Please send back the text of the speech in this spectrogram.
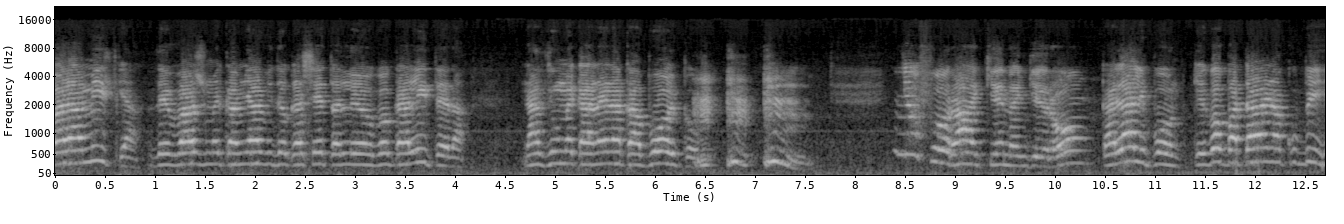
Παραμύθια. Δεν βάζουμε καμιά βιντεοκασέτα λέω εγώ καλύτερα. Να δούμε κανένα καμπόικο. Μια φορά και έναν καιρό Καλά λοιπόν. Και εγώ πατάω ένα κουμπί.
